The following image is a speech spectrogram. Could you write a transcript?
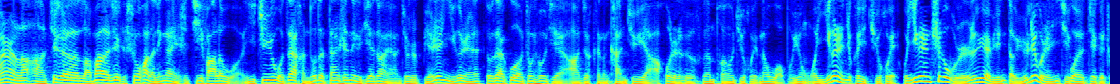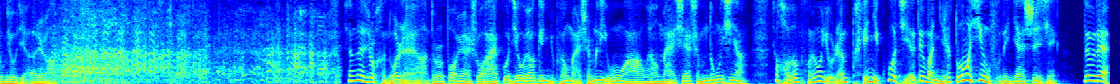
当然了啊，这个老爸的这个说话的灵感也是激发了我，以至于我在很多的单身那个阶段呀，就是别人一个人都在过中秋节啊，就可能看剧呀，或者是跟朋友聚会，那我不用，我一个人就可以聚会，我一个人吃个五仁的月饼，等于六个人一起过这个中秋节了，是吧？现在就是很多人啊，都是抱怨说，哎，过节我要给女朋友买什么礼物啊？我要买些什么东西啊？就好多朋友有人陪你过节，对吧？你是多么幸福的一件事情。对不对？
